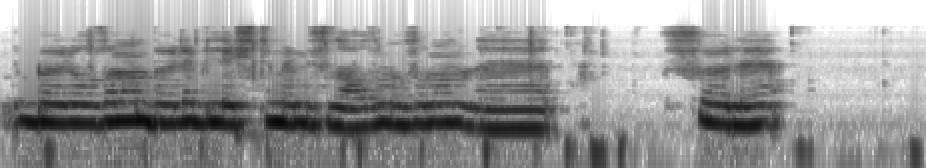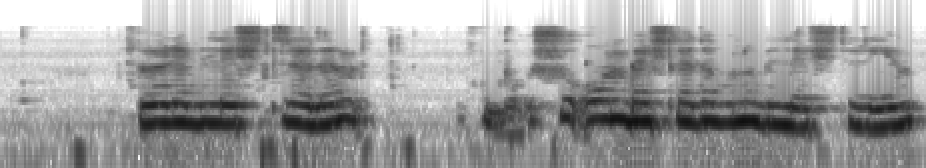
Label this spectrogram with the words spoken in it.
Böyle o zaman böyle birleştirmemiz lazım. O zaman eee, şöyle böyle birleştirelim. Şu 15 ile de bunu birleştireyim.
